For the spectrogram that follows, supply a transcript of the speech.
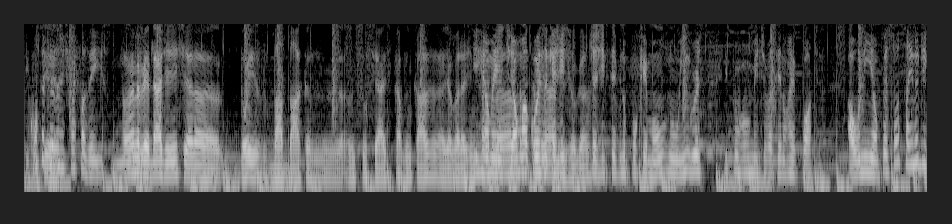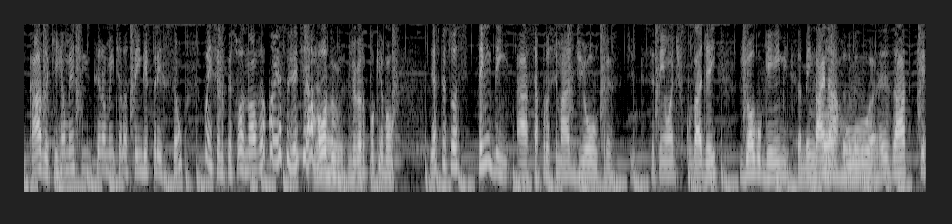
E com certeza É. a gente vai fazer isso. Falando a louco. verdade, a gente era dois babacas antissociais que ficavam em casa, e agora a gente E realmente é uma coisa que a, gente, jogar. que a gente teve no Pokémon, no Ingress e provavelmente vai ter no Harry Potter. A união. Pessoas saindo de casa que realmente, literalmente, elas têm depressão, conhecendo pessoas novas. Eu conheço gente a rodo Rodo. jogando Pokémon. E as pessoas tendem a se aproximar de outras, que, você tem uma dificuldade aí, joga o game, Também sai na rua. Exato, porque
